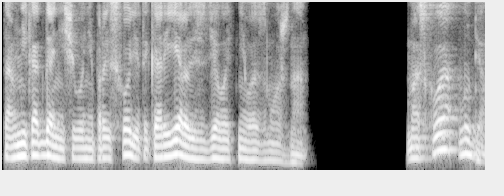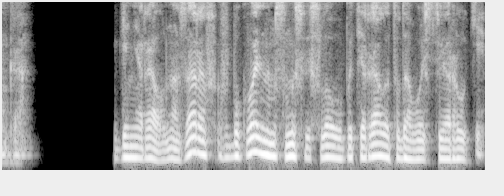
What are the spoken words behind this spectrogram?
Там никогда ничего не происходит, и карьеру сделать невозможно. Москва, Лубенка. Генерал Назаров в буквальном смысле слова потирал от удовольствия руки.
